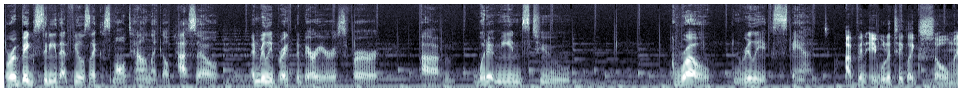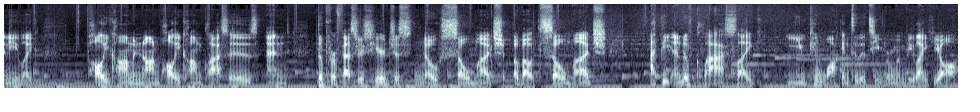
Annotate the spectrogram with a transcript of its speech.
or a big city that feels like a small town like El Paso and really break the barriers for um, what it means to grow and really expand. I've been able to take like so many like polycom and non-polycom classes and the professors here just know so much about so much. At the end of class, like you can walk into the team room and be like, y'all,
